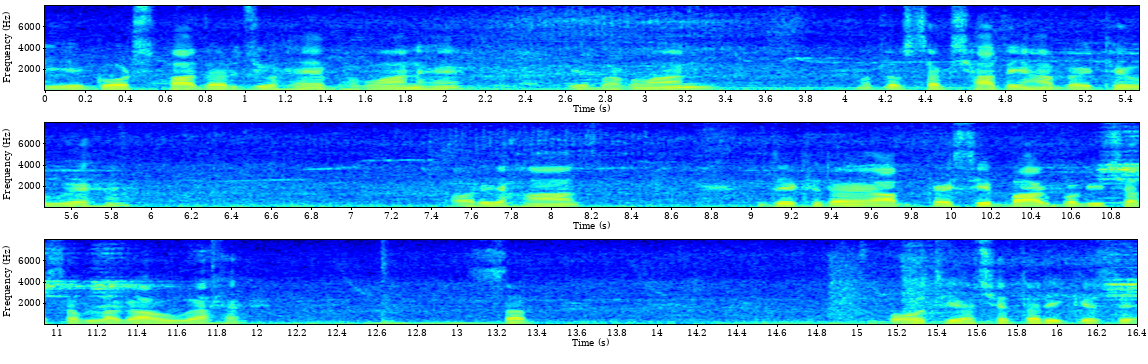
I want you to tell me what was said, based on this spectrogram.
ये गॉड्स फादर जो है, भगवान है। ये भगवान मतलब साक्षात यहाँ बैठे हुए हैं और यहाँ देख रहे हैं आप, कैसे बाग बगीचा सब लगा हुआ है। सब बहुत ही अच्छे तरीके से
